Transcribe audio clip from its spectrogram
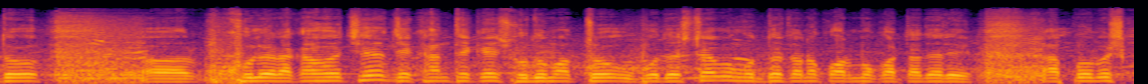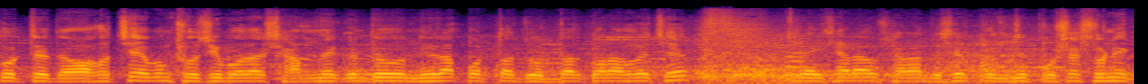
কিন্তু খুলে রাখা হয়েছে, যেখান থেকে শুধুমাত্র উপদেষ্টা এবং ঊর্ধ্বতন কর্মকর্তাদের প্রবেশ করতে দেওয়া হচ্ছে এবং সচিবালয়ের সামনে কিন্তু নিরাপত্তা জোরদার করা হয়েছে। এছাড়াও সারা দেশের প্রতিটি প্রশাসনিক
